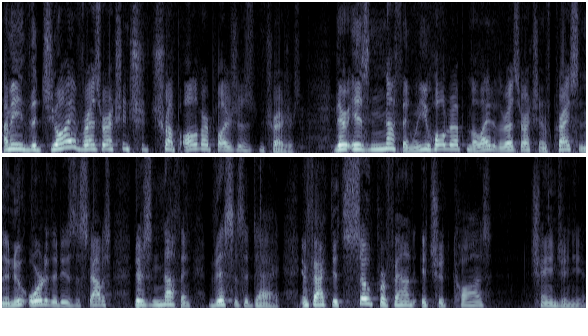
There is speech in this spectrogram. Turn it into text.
I mean, the joy of resurrection should trump all of our pleasures and treasures. There is nothing, when you hold it up in the light of the resurrection of Christ and the new order that is established, there's nothing. This is a day. In fact, it's so profound, it should cause change in you.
